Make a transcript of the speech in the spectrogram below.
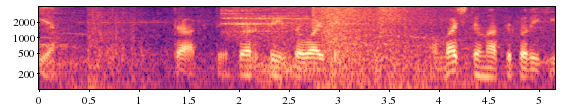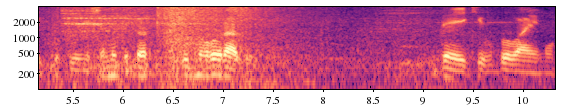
Є. Так, тепер ти давайте. О, Бачите, у нас тепер який потужніше. Ми тепер одного разу деякі вбиваємо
